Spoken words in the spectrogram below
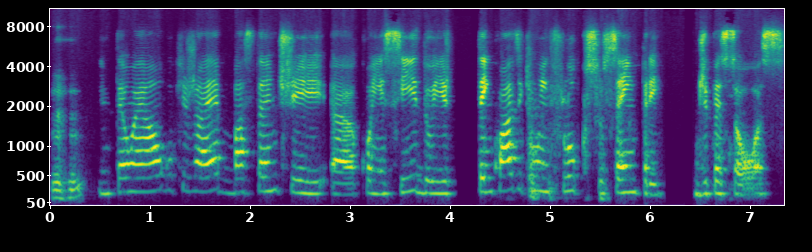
Uhum. Então é algo que já é bastante uh, conhecido e tem quase que um influxo sempre de pessoas.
